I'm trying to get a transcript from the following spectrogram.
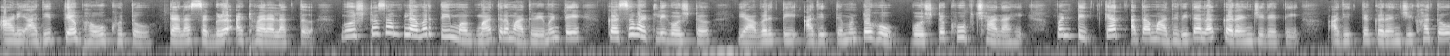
आणि आदित्य भाऊक होतो. त्याला सगळं आठवायला लागतं. गोष्ट संपल्यावरती मग मात्र माधवी म्हणते कसं वाटली गोष्ट? यावरती आदित्य म्हणतो हो गोष्ट खूप छान आहे. पण तितक्यात आता माधवी त्याला करंजी देते. आदित्य करंजी खातो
